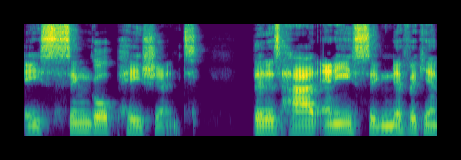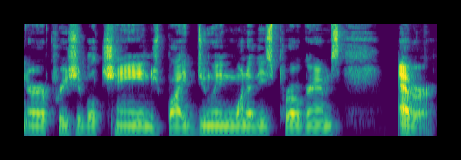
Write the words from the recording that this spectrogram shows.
a single patient that has had any significant or appreciable change by doing one of these programs ever.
